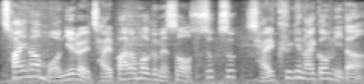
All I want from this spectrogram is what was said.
China money를 잘 빨아먹으면서 쑥쑥 잘 크긴 할 겁니다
